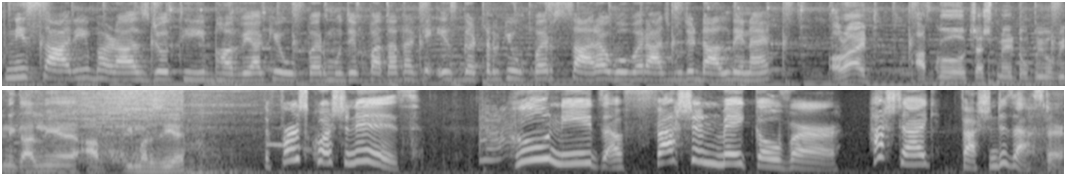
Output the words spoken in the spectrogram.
इतनी सारी भड़ास जो थी भव्या के ऊपर मुझे पता था कि इस गटर के ऊपर सारा गोबर आज मुझे डाल देना है। ऑलराइट right, आपको चश्मे टोपी वोपी निकालनी है आपकी मर्ज़ी है। The first question is Who needs a fashion makeover? Hashtag fashion disaster.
